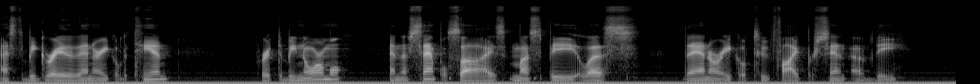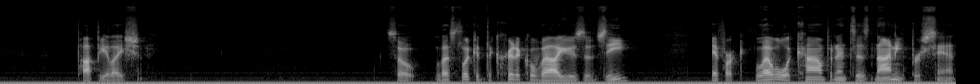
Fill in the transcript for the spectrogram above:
has to be greater than or equal to 10 for it to be normal and the sample size must be less than or equal to 5% of the population. So let's look at the critical values of z. If our level of confidence is 90%,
